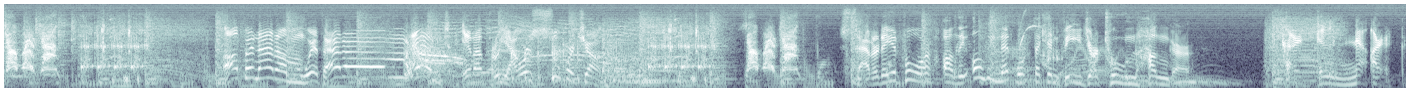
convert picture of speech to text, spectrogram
Super Chunk! Up and Atom with Atom Ant in a three-hour Super Chunk. Super Chunk! Saturday at 4 on the only network that can feed your toon hunger. Cartoon Network.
